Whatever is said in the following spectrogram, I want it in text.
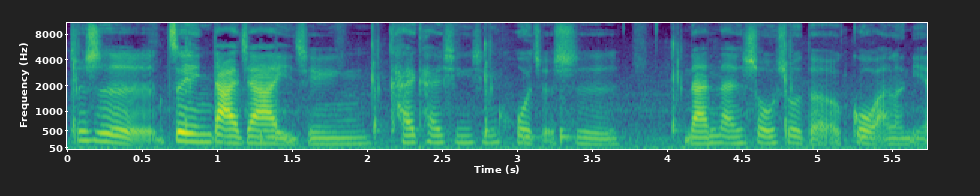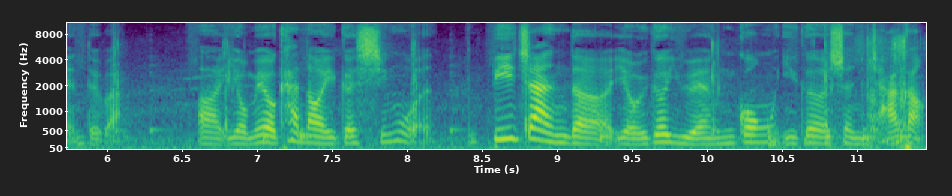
就是最近大家已经开开心心，或者是难难受受的过完了年，对吧？啊，有没有看到一个新闻？B 站的有一个员工，一个审查岗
